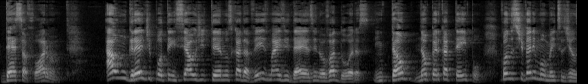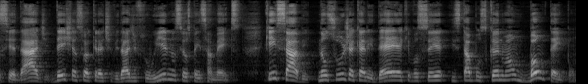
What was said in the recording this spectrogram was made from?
Dessa forma, há um grande potencial de termos cada vez mais ideias inovadoras. Então, não perca tempo. Quando estiver em momentos de ansiedade, deixe a sua criatividade fluir nos seus pensamentos. Quem sabe não surge aquela ideia que você está buscando há um bom tempo.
